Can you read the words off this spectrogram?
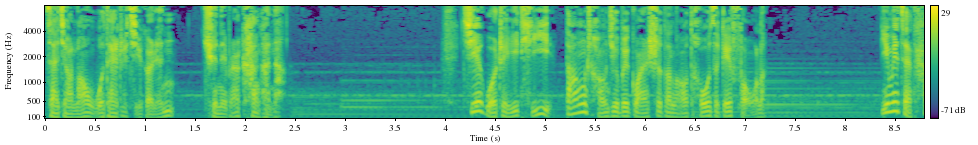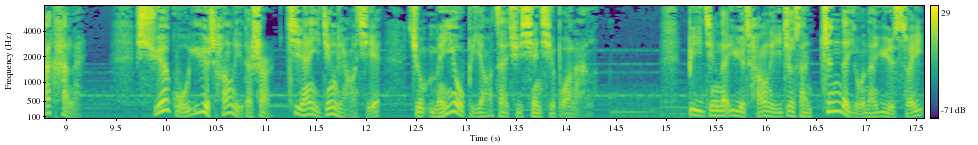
再叫老五带着几个人去那边看看呢？”结果这一提议当场就被管事的老头子给否了，因为在他看来。雪谷浴场里的事儿既然已经了结，就没有必要再去掀起波澜了。毕竟那浴场里，就算真的有那玉髓，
